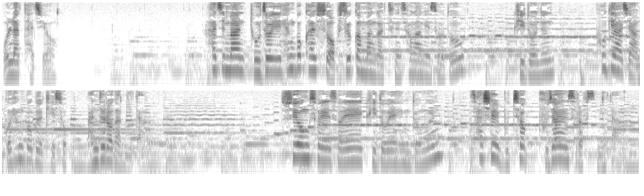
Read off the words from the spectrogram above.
올라타지요. 하지만 도저히 행복할 수 없을 것만 같은 상황에서도 귀도는 포기하지 않고 행복을 계속 만들어갑니다. 수용소에서의 귀도의 행동은 사실 무척 부자연스럽습니다.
